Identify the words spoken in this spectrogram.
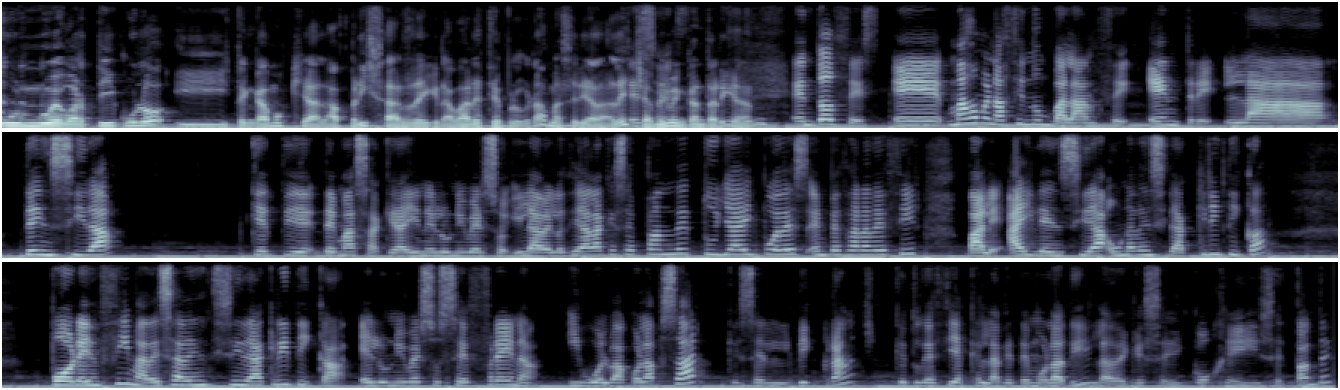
un nuevo artículo y tengamos que a la prisa regrabar este programa. Sería la leche. Eso a mí me encantaría. ¿eh? Entonces, eh, más o menos haciendo un balance entre la densidad que de masa que hay en el universo y la velocidad a la que se expande, tú ya ahí puedes empezar a decir, vale, hay densidad, una densidad crítica. Por encima de esa densidad crítica, el universo se frena y vuelve a colapsar, que es el Big Crunch, que tú decías que es la que te mola a ti, la de que se encoge y se expande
